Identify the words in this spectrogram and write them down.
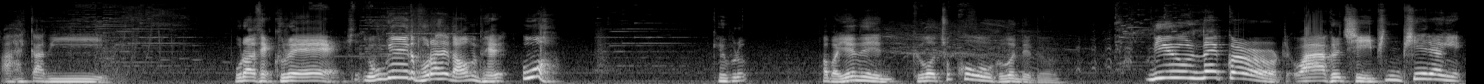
아이 까비. 보라색 그래. 여기에도 보라색 나오면 배 우와! 개부러. 봐봐 얘는 그거 초코 그건데도 뉴 네걸 와 그렇지. 핀 피해량이.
